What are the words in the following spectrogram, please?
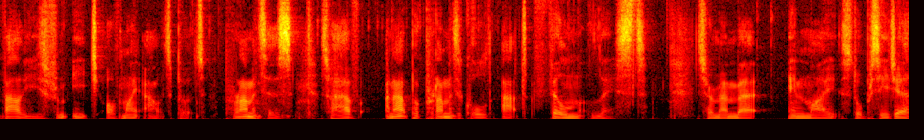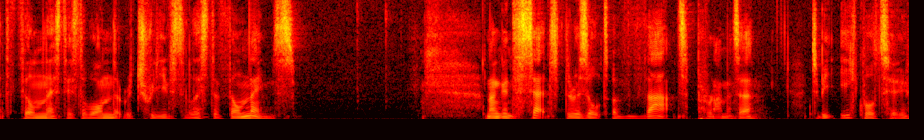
values from each of my output parameters. So I have an output parameter called at film list. So remember in my store procedure, the film list is the one that retrieves the list of film names. And I'm going to set the result of that parameter to be equal to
